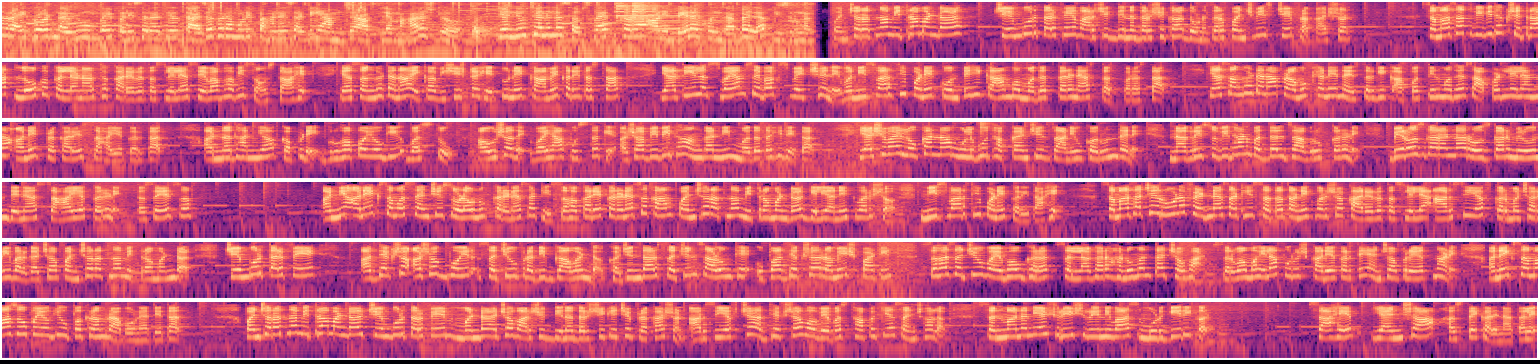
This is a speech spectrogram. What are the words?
रायगड नवी मुंबई परिसरातील ताज्या घडामोडी पाहण्यासाठी आमच्या आपल्या महाराष्ट्र या न्यूज चॅनलला सबस्क्राईब करा आणि बेल ऐकून दाबायला विसरू नका. पंचरत्न मित्र मंडळ चेंबूर तर्फे वार्षिक दिनदर्शिका दोन हजार पंचवीस चे प्रकाशन. समाजात विविध क्षेत्रात लोककल्याणार्थ कार्यरत असलेल्या सेवाभावी संस्था आहेत. या संघटना एका विशिष्ट हेतूने कामे करीत असतात. यातील स्वयंसेवक स्वेच्छेने व निस्वार्थीपणे कोणतेही काम व मदत करण्यास तत्पर असतात. या संघटना प्रामुख्याने नैसर्गिक आपत्तींमध्ये सापडलेल्यांना अनेक प्रकारे सहाय्य करतात. अन्नधान्य कपडे गृहोपयोगी वस्तू औषधे वह्या पुस्तके अशा विविध अंगांनी मदतही देतात. याशिवाय लोकांना मूलभूत हक्कांची जाणीव करून देणे नागरी सुविधांबद्दल जागरूक करणे बेरोजगारांना रोजगार मिळवून देण्यास सहाय्य करणे तसेच अन्य अनेक समस्यांची सोडवणूक करण्यासाठी सहकार्य करण्याचं काम पंचरत्न मित्रमंडळ गेली अनेक वर्ष निस्वार्थीपणे करीत आहे. समाजाचे ऋण फेडण्यासाठी सतत अनेक वर्ष कार्यरत असलेल्या आर सी एफ कर्मचारी वर्गाच्या पंचरत्न मित्रमंडळ चेंबूरतर्फे अध्यक्ष अशोक भोईर सचिव प्रदीप गावंड खजिनदार सचिन साळुंखे उपाध्यक्ष रमेश पाटील सहसचिव वैभव घरत सल्लागार हनुमंता चव्हाण सर्व महिला पुरुष कार्यकर्ते यांच्या प्रयत्नाने अनेक समाजोपयोगी उपक्रम राबवण्यात येतात. पंचरत्न मित्र मंडळ चेंबूर तर्फे मंडळाच्या वार्षिक दिनदर्शिकेचे प्रकाशन आरसीएफचे अध्यक्ष व व्यवस्थापकीय संचालक सन्माननीय श्री श्रीनिवास मुडगेरीकर साहेब यांच्या हस्ते करण्यात आले.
